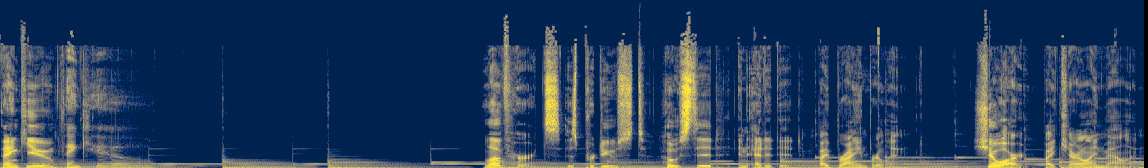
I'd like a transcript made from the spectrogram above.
Thank you. Thank you. Love Hurts is produced, hosted, and edited by Brian Berlin. Show art by Caroline Mallon.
